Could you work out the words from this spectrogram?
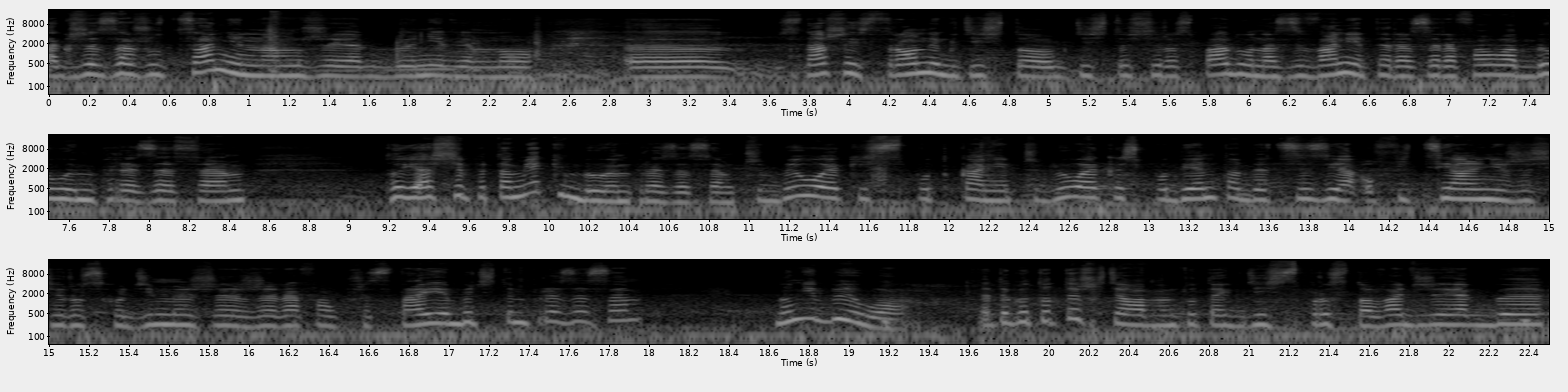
Także zarzucanie nam, że jakby, nie wiem, no, e, z naszej strony gdzieś to, gdzieś to się rozpadło, nazywanie teraz Rafała byłym prezesem, to ja się pytam, jakim byłym prezesem? Czy było jakieś spotkanie, czy była jakaś podjęta decyzja oficjalnie, że się rozchodzimy, że, że Rafał przestaje być tym prezesem? No nie było. Dlatego to też chciałabym tutaj gdzieś sprostować, że jakby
